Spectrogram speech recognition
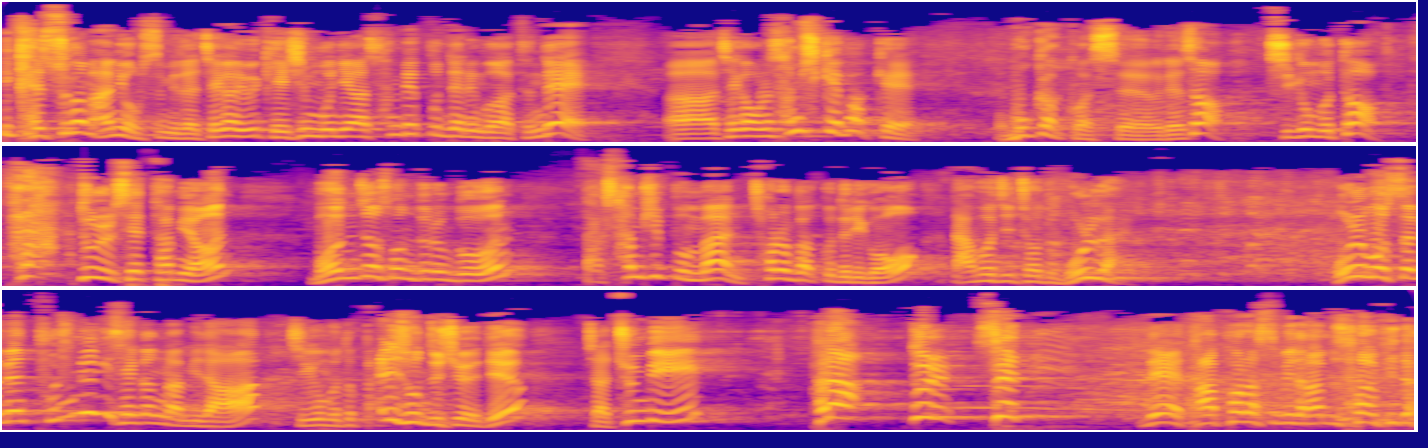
이 개수가 많이 없습니다. 제가 여기 계신 분이 한 300분 되는 것 같은데 아, 제가 오늘 30개밖에 못 갖고 왔어요. 그래서 지금부터 하나, 둘, 셋 하면 먼저 손들은 분딱 30분만 천 원 받고 드리고 나머지는 저도 몰라요. 오늘 못 사면 분명히 생각납니다. 지금부터 빨리 손 드셔야 돼요. 자, 준비. 하나, 둘, 셋. 네, 다 팔았습니다. 감사합니다.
